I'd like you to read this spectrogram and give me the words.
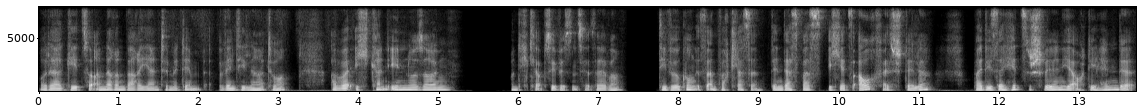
Oder geht zur anderen Variante mit dem Ventilator. Aber ich kann Ihnen nur sagen, und ich glaube, Sie wissen es ja selber, die Wirkung ist einfach klasse. Denn das, was ich jetzt auch feststelle, bei dieser Hitze schwellen ja auch die Hände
